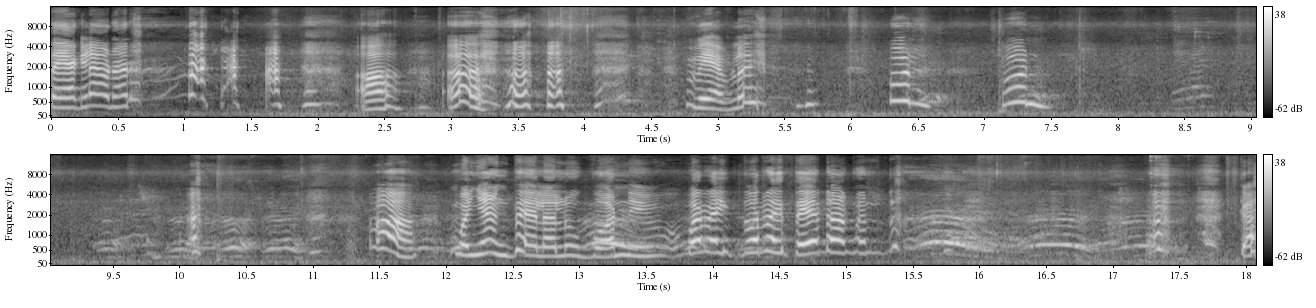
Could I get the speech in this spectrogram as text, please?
แตกแล้วนะเออเออแบบเลยพุ่นพุ่นอ่ามาย่งแต่ละลูกบอลนี่ว่าไรว่าไรเตะดอกนั้นกะ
